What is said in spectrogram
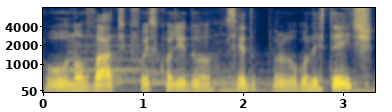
o novato que foi escolhido cedo pelo Golden State.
